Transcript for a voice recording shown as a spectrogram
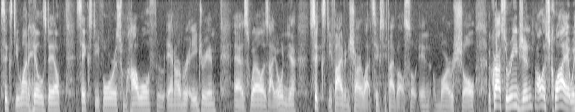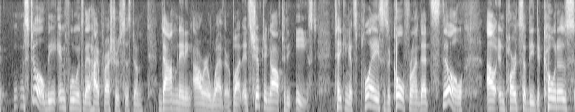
61 Hillsdale. 64s from Howell through Ann Arbor, Adrian, as well as Ionia. 65 in Charlotte. 65 also in Marshall. Across the region, all is quiet with still the influence of that high pressure system dominating our weather, but it's shifting off to the east. Taking its place is a cold front that's still out in parts of the Dakotas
